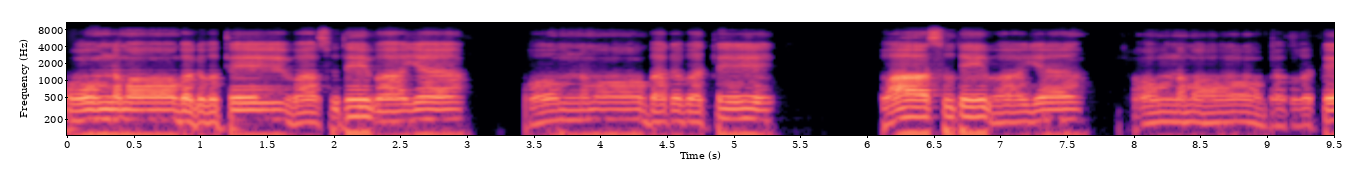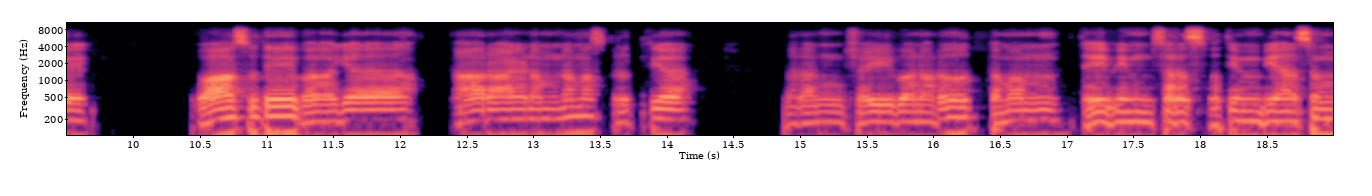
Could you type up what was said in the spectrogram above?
ॐ नमो भगवते वासुदेवाय। ॐ नमो भगवते वासुदेवाय। ॐ नमो भगवते वासुदेवाय। नारायणं नमस्कृत्य। नरं चैव देवीं सरस्वतीं व्यासं।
